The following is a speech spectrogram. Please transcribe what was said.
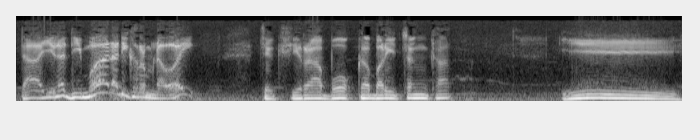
tak di mana di keremna oi? cek sirabok ke bari cengkat. Ih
